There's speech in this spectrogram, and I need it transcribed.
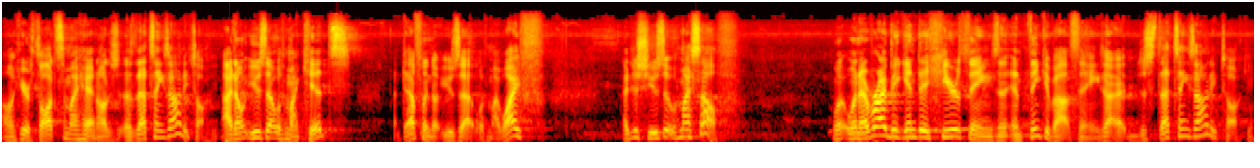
I'll hear thoughts in my head, and I'll just, uh, that's anxiety talking. I don't use that with my kids. I definitely don't use that with my wife. I just use it with myself. Whenever I begin to hear things and, think about things, I just that's anxiety talking.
